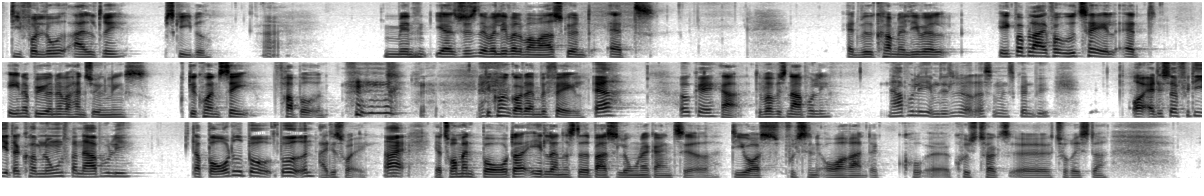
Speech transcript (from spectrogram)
de forlod aldrig skibet. Nej. Men jeg synes, det var alligevel var meget skønt, at, at vedkommende alligevel ikke var bleg for at udtale, at en af byerne var hans yndlings. Det kunne han se fra båden. det kunne han godt anbefale. Ja, Okay. Ja, det var vist Napoli. Napoli, jamen det lyder da som en skøn by. Og er det så fordi, at der kom nogen fra Napoli, der bordede bå- båden? Nej, det tror jeg ikke. Nej. Jeg tror, man border et eller andet sted Barcelona garanteret. De er jo også fuldstændig overrendt af kry- øh, krydstogt-turister.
